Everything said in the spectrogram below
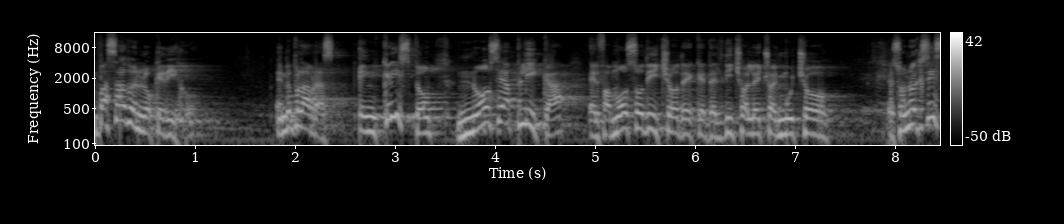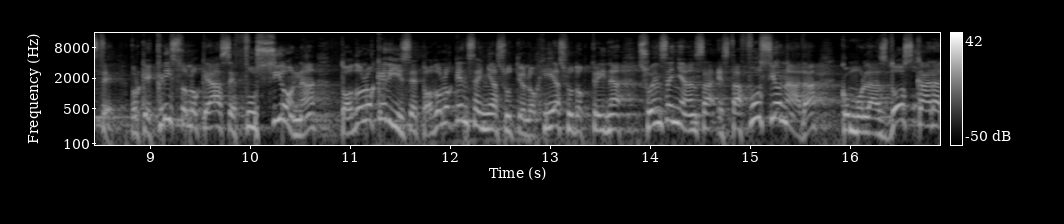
basado en lo que dijo. En dos palabras, en Cristo no se aplica el famoso dicho de que del dicho al hecho hay mucho eso no existe, porque Cristo lo que hace, fusiona todo lo que dice, todo lo que enseña, su teología, su doctrina, su enseñanza, está fusionada como las dos caras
